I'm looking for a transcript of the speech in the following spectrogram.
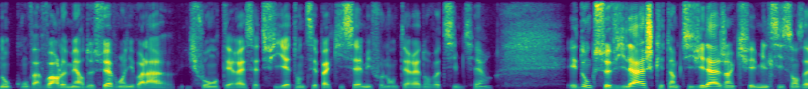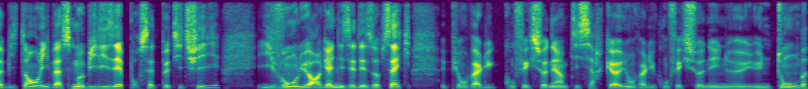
Donc on va voir le maire de Suèvre, on dit voilà, il faut enterrer cette fillette, on ne sait pas qui c'est, mais il faut l'enterrer dans votre cimetière. Et donc ce village, qui est un petit village hein, qui fait 1600 habitants, il va se mobiliser pour cette petite fille. Ils vont lui organiser des obsèques. Et puis on va lui confectionner un petit cercueil, on va lui confectionner une, une tombe.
